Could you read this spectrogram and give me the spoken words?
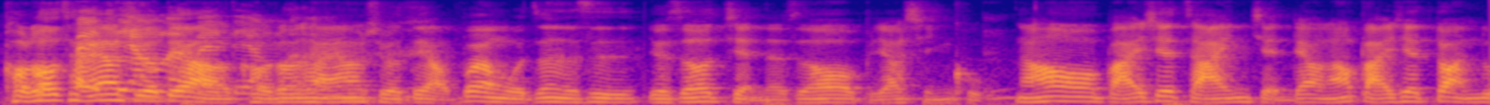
口头禅要修掉，口头禅要修掉，不然我真的是有时候剪的时候比较辛苦。然后把一些杂音剪掉，然后把一些段落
